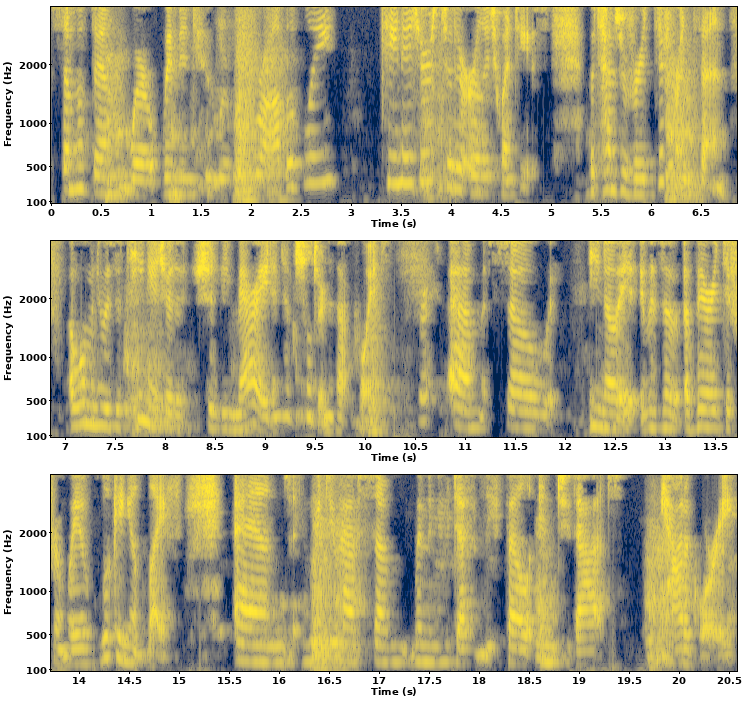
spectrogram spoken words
some of them were women who were probably teenagers to their early 20s. But times were very different then. A woman who was a teenager that should be married and have children at that point. Um, so, you know, it, it was a, a very different way of looking at life. And we do have some women who definitely fell into that category.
